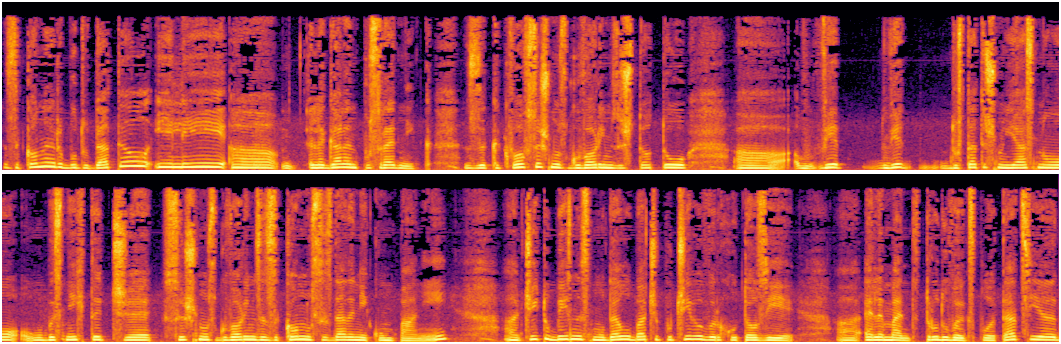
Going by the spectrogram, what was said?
Законен работодател или а, легален посредник? За какво всъщност говорим? Защото а, вие вие достатъчно ясно обяснихте, че всъщност говорим за законно създадени компании, а, чийто бизнес модел обаче почива върху този а, елемент трудова експлоатация,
